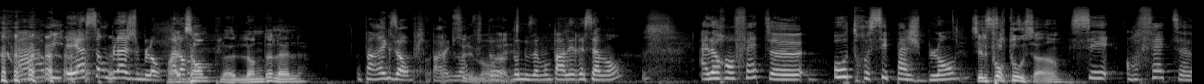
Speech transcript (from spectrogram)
ah oui, et assemblage blanc. Par Alors, exemple, Landelel. par exemple, par exemple, Absolument, dont, ouais. dont nous avons parlé récemment. Alors en fait, euh, autre cépage blanc. C'est le fourre-tout, ça. Hein C'est en fait, euh,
